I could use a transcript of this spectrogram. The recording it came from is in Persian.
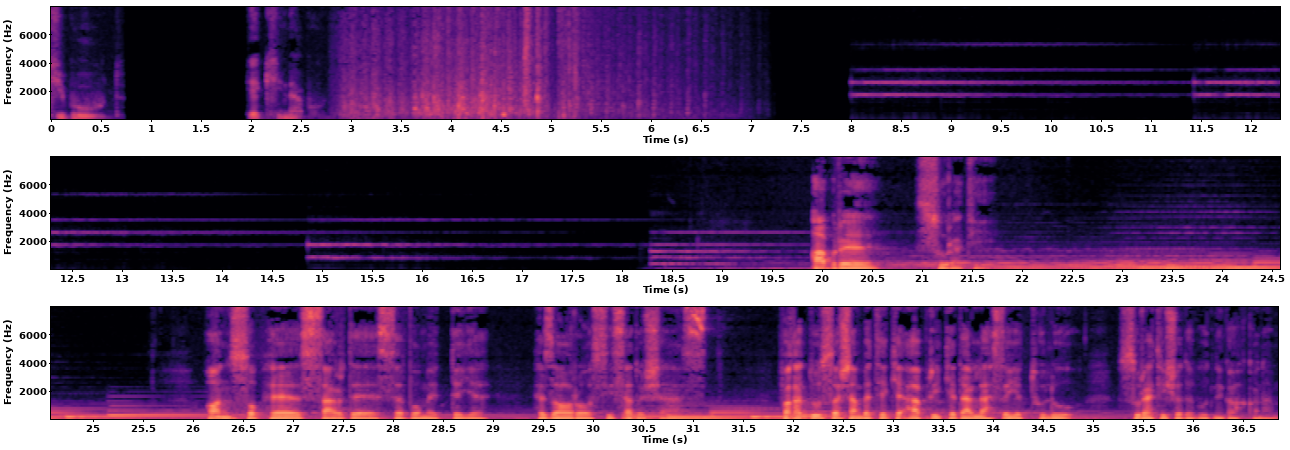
یکی بود یکی نبود. ابر صورتی. آن صبح سرد سوم دی 1360 فقط دوست داشتم به تک ابری که در لحظه طلوع صورتی شده بود نگاه کنم.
